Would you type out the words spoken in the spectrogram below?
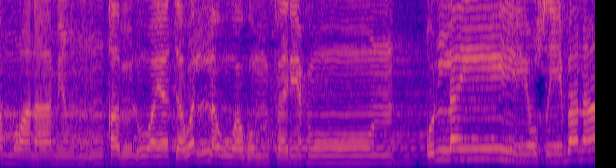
أمرنا من قبل ويتولوا وهم فرحون. قل لن يصيبنا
